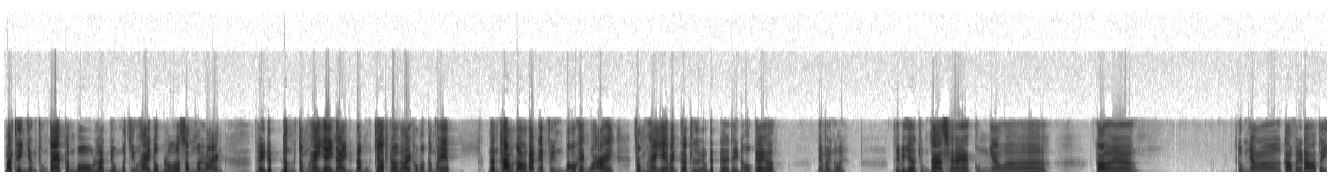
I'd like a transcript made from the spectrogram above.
Mà thiên nhẫn chúng ta combo là dùng cái chiêu hai đốt lửa xong rồi loạn thì địch đứng trong hai giây này địch đã muốn chết rồi các bạn không có cần phải ép. Nên thao đó các bạn ép viên bỏ kháng quả ấy, trong hai giây các bạn kết liễu địch đấy thì nó ok hơn. Nha mọi người. Thì bây giờ chúng ta sẽ cùng nhau uh, coi uh, cùng nhau uh, coi về đó. Thì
